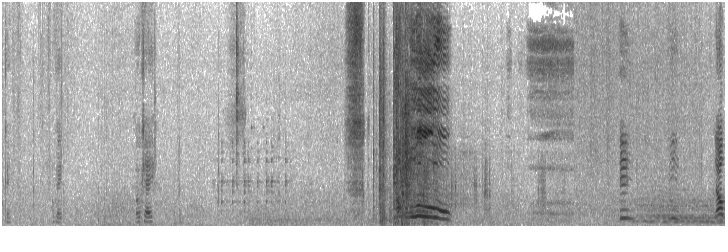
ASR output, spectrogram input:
Okay. Okay. Okay. Nope.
